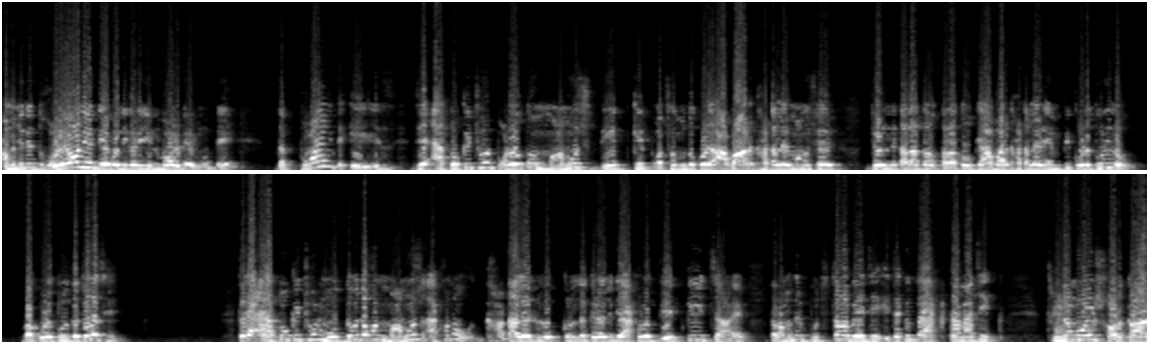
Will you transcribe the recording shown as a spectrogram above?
আমি যদি ধরেও নিই দেব অধিকারী ইনভলভ এর মধ্যে দ্য পয়েন্ট ইজ যে এত কিছুর পরেও তো মানুষ দেবকে পছন্দ করে আবার ঘাটালের মানুষের জন্য তারা তো তারা তো ওকে আবার ঘাটালের এমপি করে তুললো, বা করে তুলতে চলেছে। তাহলে এত কিছুর মধ্যেও যখন মানুষ এখনও ঘাটালের লোক লোকেরা যদি এখনও দেবকেই চায়, তাহলে আমাদের বুঝতে হবে যে এটা কিন্তু একটা ম্যাজিক তৃণমূল সরকার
